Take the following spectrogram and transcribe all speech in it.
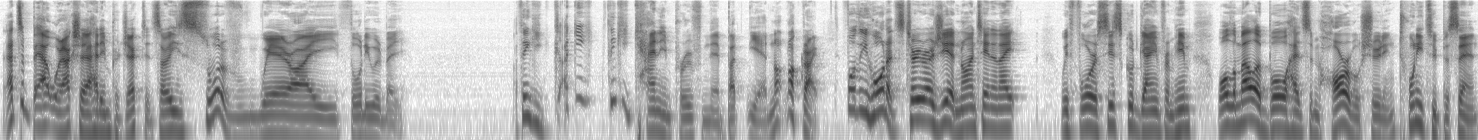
That's about where actually I had him projected. So he's sort of where I thought he would be. I think he, I think he can improve from there, but yeah, not not great. For the Hornets, Terry Rozier, 19 and 8 with four assists. Good game from him. While LaMelo Ball had some horrible shooting, 22%,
